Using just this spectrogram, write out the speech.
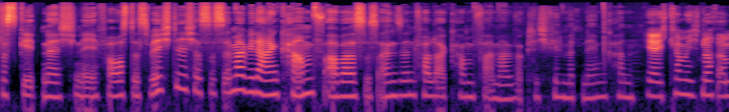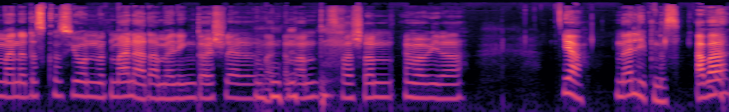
das geht nicht. Nee, Faust ist wichtig. Es ist immer wieder ein Kampf, aber es ist ein sinnvoller Kampf, weil man wirklich viel mitnehmen kann. Ja, ich kann mich noch an meine Diskussion mit meiner damaligen Deutschlehrerin Mhm. erinnern. Das war schon immer wieder, ja, ein Erlebnis. Aber Ja.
